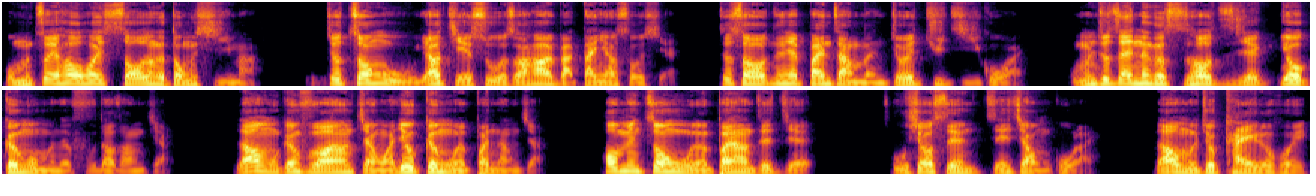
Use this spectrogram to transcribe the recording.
我们最后会收那个东西嘛？就中午要结束的时候，他会把弹药收起来。这时候那些班长们就会聚集过来，我们就在那个时候直接又跟我们的辅导长讲。然后我们跟辅导长讲完，又跟我们班长讲。后面中午呢，班长直接午休时间直接叫我们过来，然后我们就开一个会。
